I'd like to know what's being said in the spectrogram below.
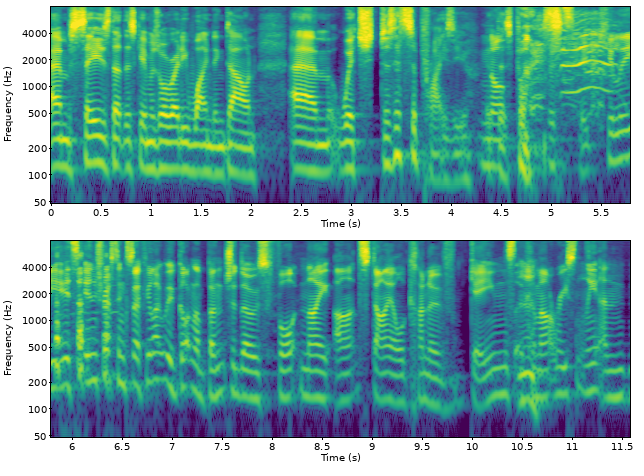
um, says that this game is already winding down. Um, which does it surprise you at Not this point? particularly. It's interesting because I feel like we've gotten a bunch of those Fortnite art style kind of games that Mm. come out recently, and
